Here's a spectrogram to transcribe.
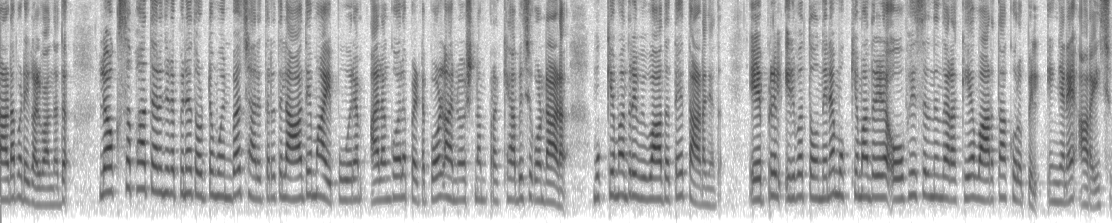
നടപടികൾ വന്നത്. ലോക്സഭാ തെരഞ്ഞെടുപ്പിന് തൊട്ടു മുൻപ് ചരിത്രത്തിൽ ആദ്യമായി പൂരം അലങ്കോലപ്പെട്ടപ്പോൾ അന്വേഷണം പ്രഖ്യാപിച്ചുകൊണ്ടാണ് മുഖ്യമന്ത്രി വിവാദത്തെ തടഞ്ഞത്. ഏപ്രിൽ ഇരുപത്തൊന്നിന് മുഖ്യമന്ത്രിയുടെ ഓഫീസിൽ നിന്നിറക്കിയ വാർത്താക്കുറിപ്പിൽ ഇങ്ങനെ അറിയിച്ചു.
